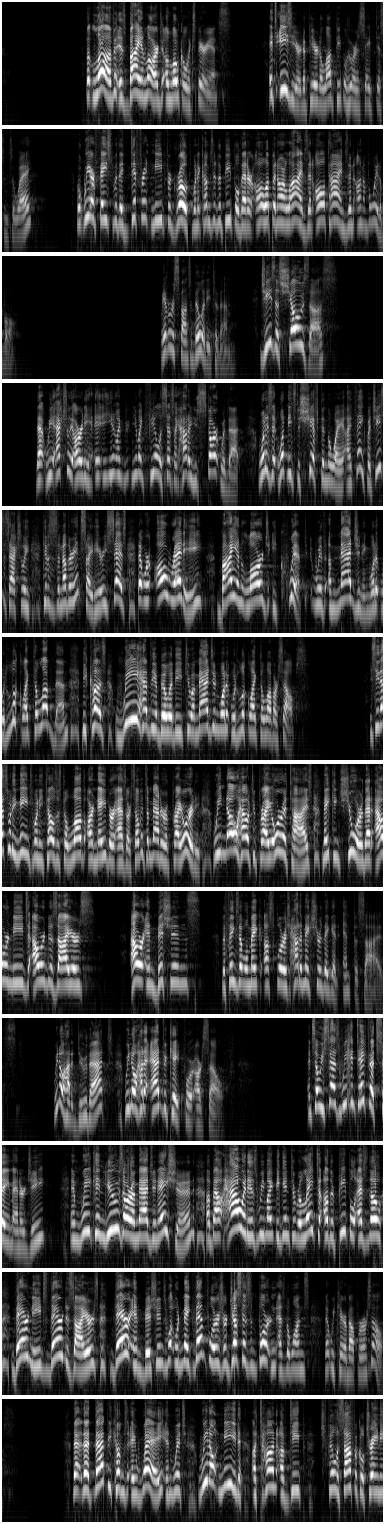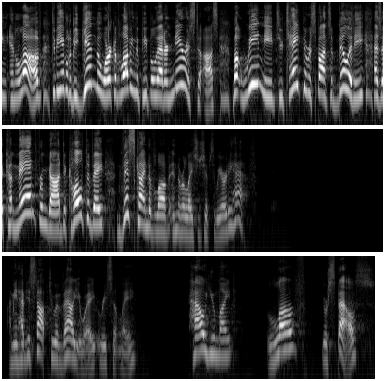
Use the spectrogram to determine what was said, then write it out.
But love is by and large a local experience. It's easier to appear to love people who are a safe distance away. But we are faced with a different need for growth when it comes to the people that are all up in our lives at all times and unavoidable. We have a responsibility to them. Jesus shows us that we actually already, you know, you might feel a sense like, how do you start with that? What is it? What needs to shift in the way I think? But Jesus actually gives us another insight here. He says that we're already, by and large, equipped with imagining what it would look like to love them because we have the ability to imagine what it would look like to love ourselves. You see, that's what he means when he tells us to love our neighbor as ourselves. It's a matter of priority. We know how to prioritize making sure that our needs, our desires, our ambitions, the things that will make us flourish, how to make sure they get emphasized. We know how to do that. We know how to advocate for ourselves. And so he says we can take that same energy and we can use our imagination about how it is we might begin to relate to other people as though their needs, their desires, their ambitions, what would make them flourish, are just as important as the ones that we care about for ourselves. That, that, that becomes a way in which we don't need a ton of deep philosophical training in love to be able to begin the work of loving the people that are nearest to us, but we need to take the responsibility as a command from God to cultivate this kind of love in the relationships we already have. I mean, have you stopped to evaluate recently how you might love your spouse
